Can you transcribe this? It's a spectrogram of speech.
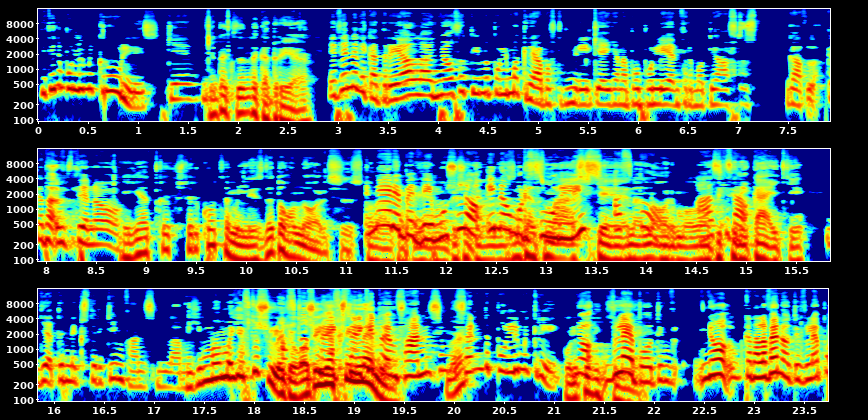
Γιατί είναι πολύ μικρούλης. Και... Εντάξει, δεν είναι 13. Ε, δεν είναι 13, αλλά νιώθω ότι είμαι πολύ μακριά από αυτή την ηλικία για να πω πολύ ένθερμα ότι αυτός. Γκάβλα. Κατάλαβες τι εννοώ. Ε, Για το εξωτερικό θα μιλήσεις, δεν το γνώρισες. Ναι, ρε, παιδί μου, σου λέω, είναι ομορφούλης, Και αυτό. έναν όριμο Άσχετα. πιτσιρικάκι. Για την εξωτερική εμφάνιση μιλάμε. Ε, Μα, μα γι' αυτό σου λέω κι εγώ. Αυτό ότι σου λέω, η για αυτή εξωτερική του λέμε. εμφάνιση μου Ναι. φαίνεται πολύ μικρή. Πολύ Νιώ- παιδική. βλέπω ότι, νιώ, καταλαβαίνω ότι βλέπω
